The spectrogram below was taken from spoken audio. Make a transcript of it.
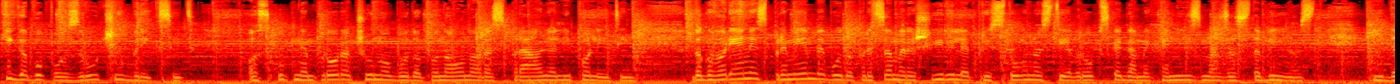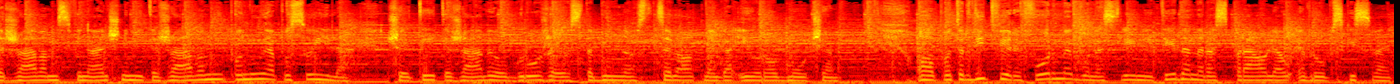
ki ga bo povzročil Brexit. O skupnem proračunu bodo ponovno razpravljali poleti. Dogovorjene spremembe bodo predvsem razširile pristojnosti Evropskega mehanizma za stabilnost, ki državam s finančnimi težavami ponuja posojila, če te težave ogrožajo stabilnost celotnega evroobmočja. O potrditvi reforme bo naslednji teden razpravljal Evropski svet.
